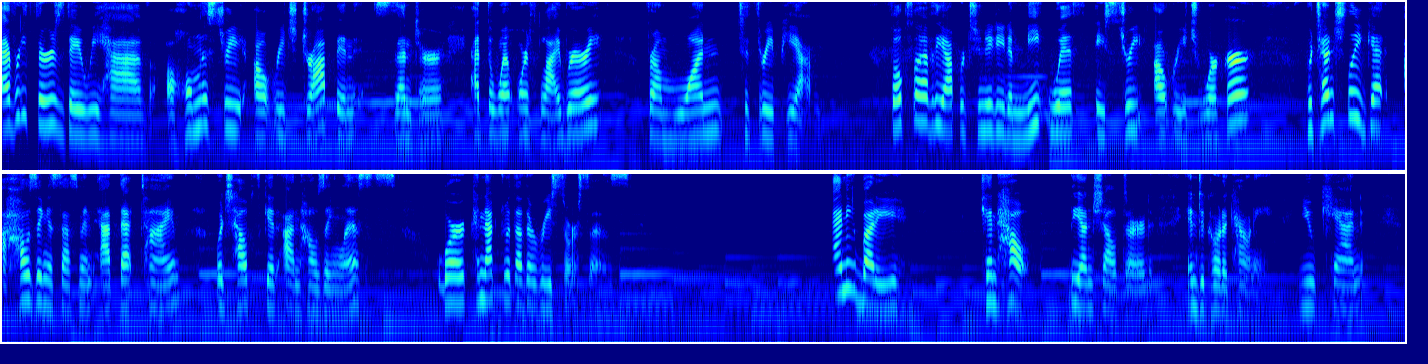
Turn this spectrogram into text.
Every Thursday, we have a Homeless Street Outreach drop in center at the Wentworth Library from 1 to 3 p.m. Folks will have the opportunity to meet with a street outreach worker, potentially get a housing assessment at that time, which helps get on housing lists, or connect with other resources. Anybody can help the unsheltered in Dakota County. You can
